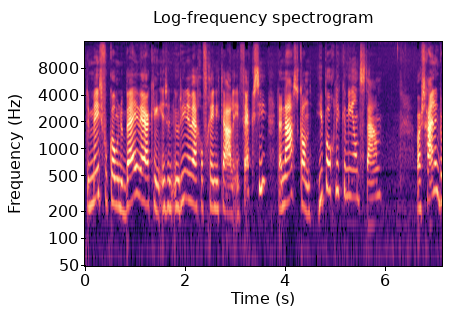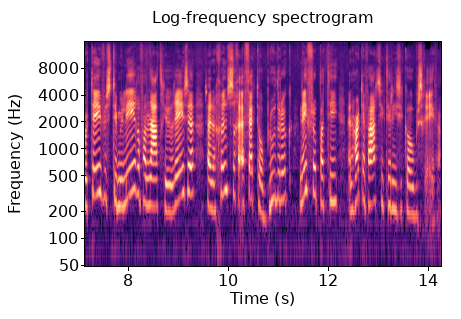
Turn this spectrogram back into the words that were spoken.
De meest voorkomende bijwerking is een urineweg- of genitale infectie. Daarnaast kan hypoglycemie ontstaan. Waarschijnlijk door tevens stimuleren van natriurese zijn er gunstige effecten op bloeddruk, nefropathie en hart- en vaatziekterisico beschreven.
